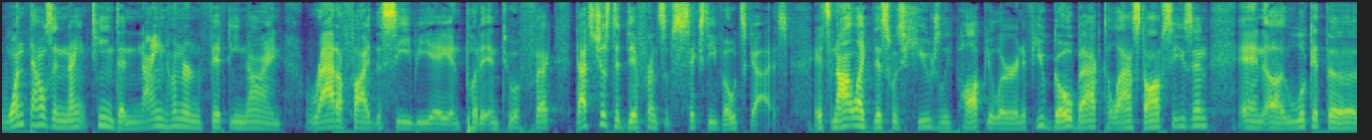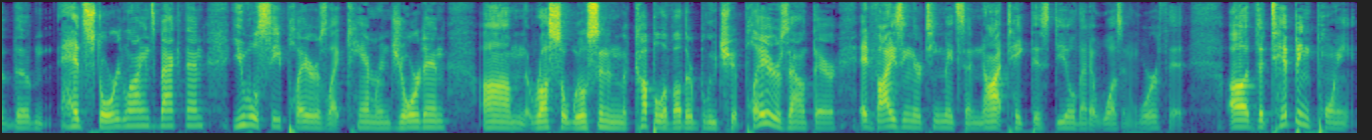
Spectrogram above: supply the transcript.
1019 to 959 ratified the CBA and put it into effect. That's just a difference of 60 votes, guys. It's not like this was hugely popular. And if you go back to last offseason and uh, look at the, the head storylines back then, you will see players like Cameron Jordan, um, Russell Wilson, and a couple of other blue chip players out there advising their teammates to not take this deal, that it wasn't worth it. Uh, the tipping point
